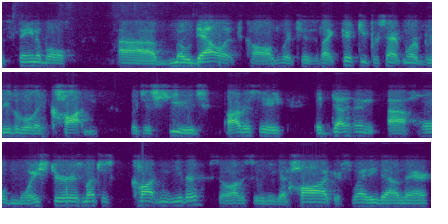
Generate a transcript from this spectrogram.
sustainable uh, modal, it's called, which is like 50% more breathable than cotton, which is huge. Obviously, it doesn't uh, hold moisture as much as cotton either. So obviously, when you get hot, you're sweaty down there.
